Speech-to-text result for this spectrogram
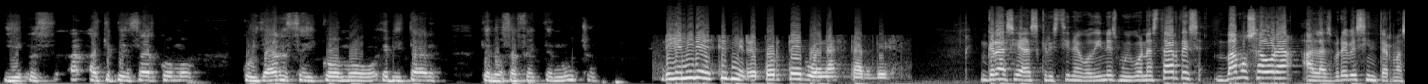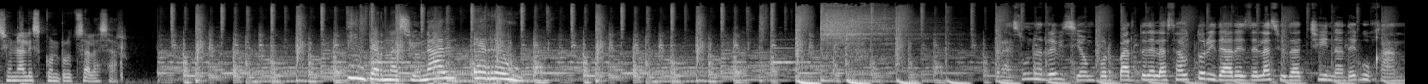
y pues hay que pensar cómo cuidarse y cómo evitar que nos afecten mucho. Deyanira, este es mi reporte. Buenas tardes. Gracias, Cristina Godínez. Muy buenas tardes. Vamos ahora a las breves internacionales con Ruth Salazar. Internacional RU. Una revisión por parte de las autoridades de la ciudad china de Wuhan,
